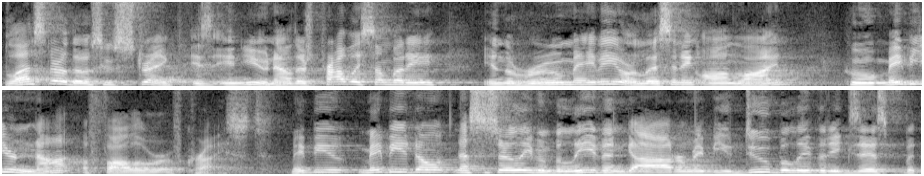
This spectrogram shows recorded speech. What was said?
Blessed are those whose strength is in you. Now, there's probably somebody in the room, maybe, or listening online who maybe you're not a follower of Christ. Maybe you, maybe you don't necessarily even believe in God, or maybe you do believe that He exists, but,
